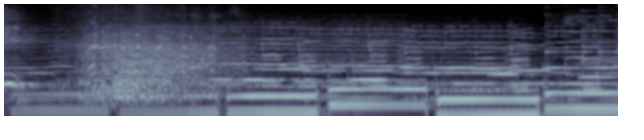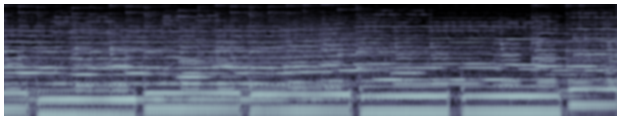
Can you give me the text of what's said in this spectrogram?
Au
